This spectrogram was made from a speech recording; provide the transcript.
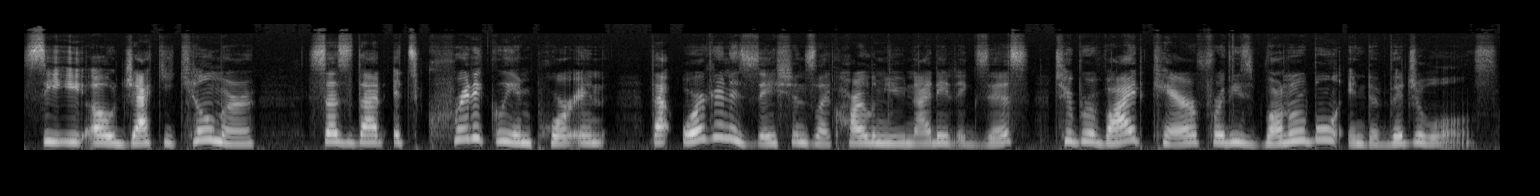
CEO Jackie Kilmer says that it's critically important that organizations like Harlem United exist to provide care for these vulnerable individuals.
